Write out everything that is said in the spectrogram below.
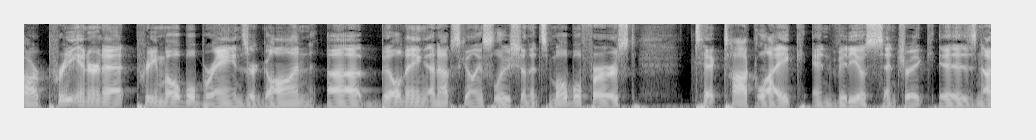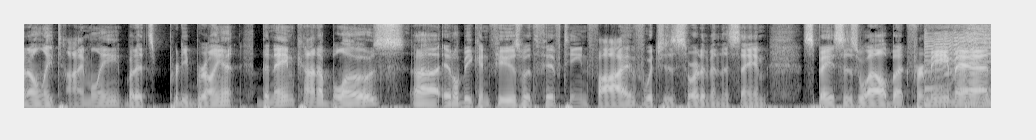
our pre-internet, pre-mobile brains are gone. Uh, building an upskilling solution that's mobile first TikTok like and video centric is not only timely, but it's pretty brilliant. The name kind of blows. Uh, it'll be confused with 15Five, which is sort of in the same space as well. But for me, man,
